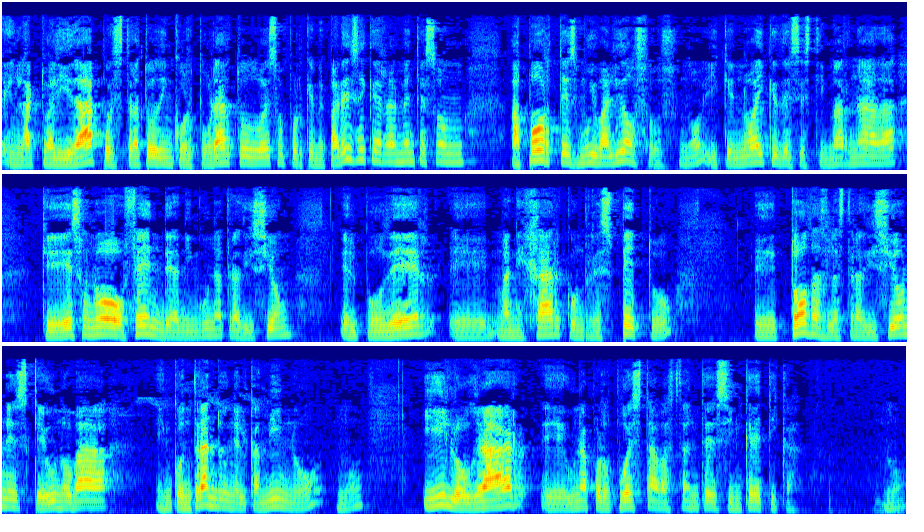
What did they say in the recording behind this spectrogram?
en la actualidad pues trato de incorporar todo eso porque me parece que realmente son aportes muy valiosos ¿no? y que no hay que desestimar nada, que eso no ofende a ninguna tradición, el poder eh, manejar con respeto eh, todas las tradiciones que uno va encontrando en el camino ¿no? Y lograr eh, una propuesta bastante sincrética. ¿no?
